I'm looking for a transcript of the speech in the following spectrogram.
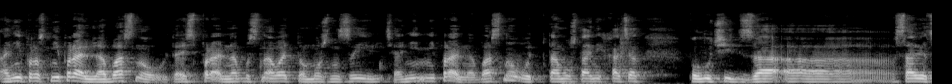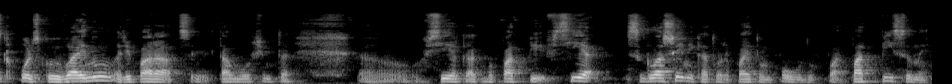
они просто неправильно обосновывают. А если правильно обосновать, то можно заявить. Они неправильно обосновывают, потому что они хотят получить за э, советско-польскую войну репарации. Там, в общем-то, э, все, как бы подпи все соглашения, которые по этому поводу подписаны,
